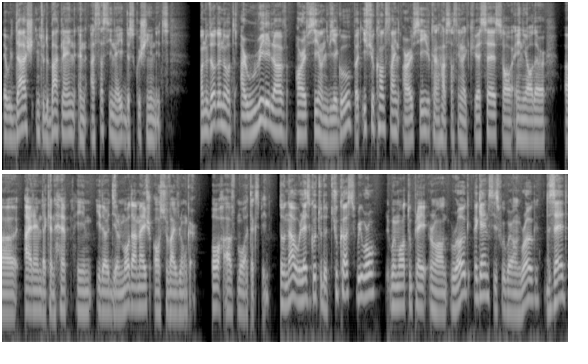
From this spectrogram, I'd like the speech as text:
they will dash into the backline and assassinate the squishy units. On another note, I really love RFC on Viego, but if you can't find RFC, you can have something like QSS or any other uh, item that can help him either deal more damage or survive longer, or have more attack speed. So now let's go to the two cost reroll. We want to play around Rogue again, since we were on Rogue. Zed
